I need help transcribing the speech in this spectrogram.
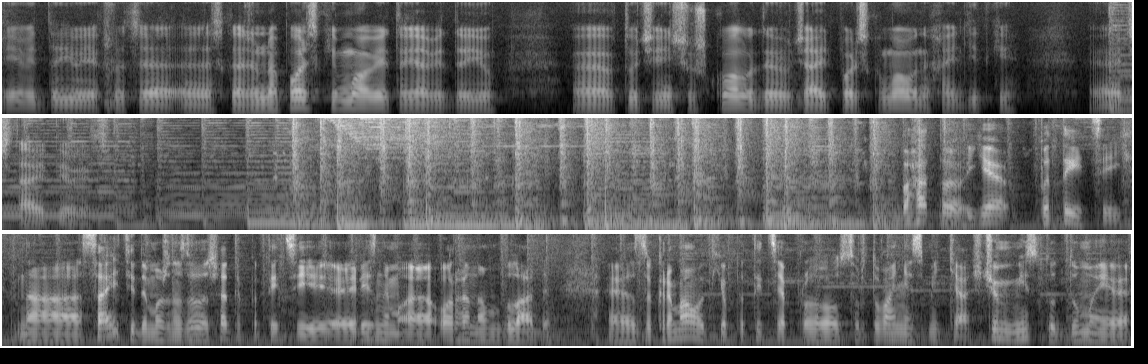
І віддаю, якщо це, скажімо, на польській мові, то я віддаю в ту чи іншу школу, де вивчають польську мову, нехай дітки читають, дивляться. Багато є петицій на сайті, де можна залишати петиції е, різним е, органам влади. Е, Зокрема, от є петиція про сортування сміття. Що місто думає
